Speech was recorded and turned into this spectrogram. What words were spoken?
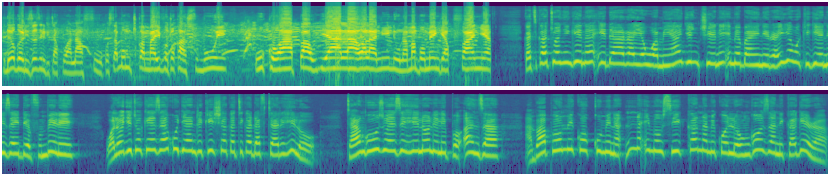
Kidogo, lizoezi litakuwa nafuu, kwa sababu mtu kama hivyo toka asubuhi uko hapa ujala wala nini, una mambo mengi ya kufanya. Katika hatua nyingine, idara ya uhamiaji nchini imebaini raia wa kigeni zaidi ya elfu mbili waliojitokeza kujiandikisha katika daftari hilo. Tangu zoezi hilo lilipoanza, ambapo mikoa kumi na nne imehusika na mikoa iliyoongoza ni Kagera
